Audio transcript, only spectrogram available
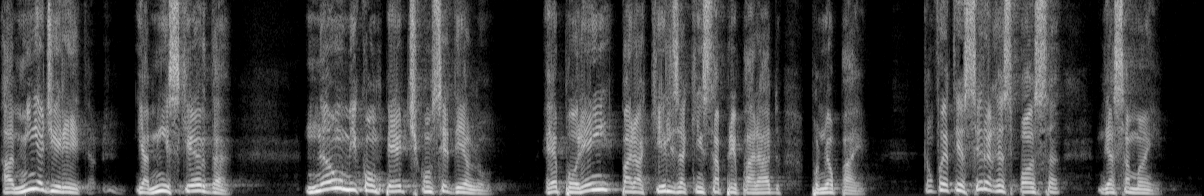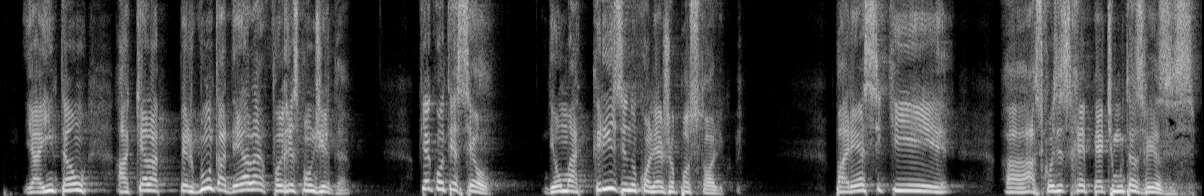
à minha direita e à minha esquerda, não me compete concedê-lo. É, porém, para aqueles a quem está preparado por meu Pai. Então foi a terceira resposta dessa mãe. E aí então, aquela pergunta dela foi respondida. Que aconteceu? Deu uma crise no colégio apostólico. Parece que ah, as coisas se repetem muitas vezes.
